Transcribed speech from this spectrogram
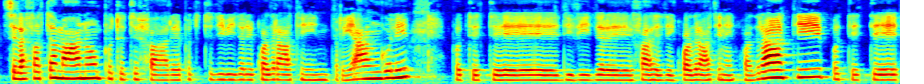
Se la fate a mano potete fare potete dividere i quadrati in triangoli potete dividere fare dei quadrati nei quadrati potete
